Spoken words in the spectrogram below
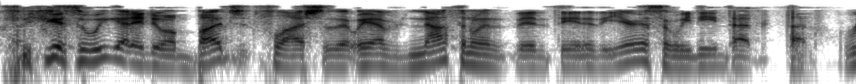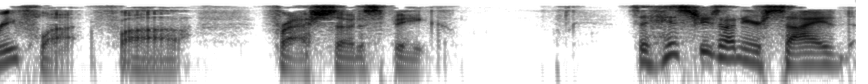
because we got to do a budget flush so that we have nothing at the end of the year. So we need that that reflush, uh, fresh, so to speak. So history's on your side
